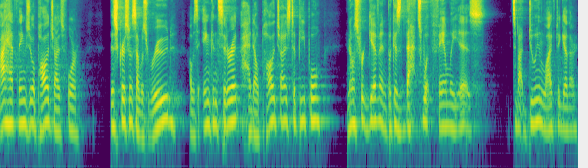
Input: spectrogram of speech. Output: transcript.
I have things to apologize for. This Christmas, I was rude, I was inconsiderate, I had to apologize to people, and I was forgiven because that's what family is. It's about doing life together.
